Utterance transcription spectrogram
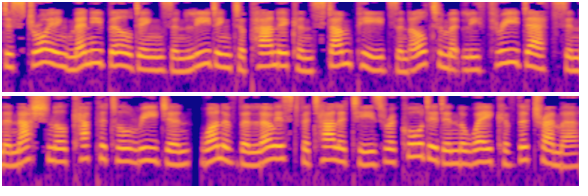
destroying many buildings and leading to panic and stampedes and ultimately three deaths in the national capital region, one of the lowest fatalities recorded in the wake of the tremor.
